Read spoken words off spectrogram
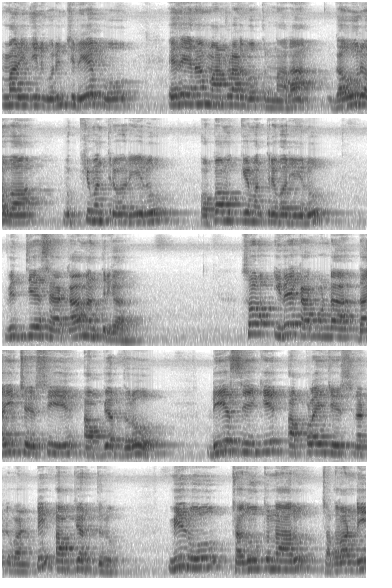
మరి దీని గురించి రేపు ఏదైనా మాట్లాడబోతున్నారా? గౌరవ ముఖ్యమంత్రి వర్యులు ఉప ముఖ్యమంత్రి వర్యులు విద్యాశాఖ మంత్రి గారు సో ఇవే కాకుండా దయచేసి అభ్యర్థులు డిఎస్సికి అప్లై చేసినటువంటి అభ్యర్థులు మీరు చదువుతున్నారు చదవండి.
